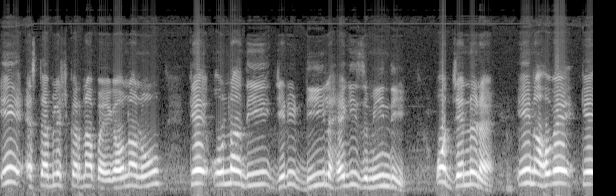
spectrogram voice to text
ਇਹ ਐਸਟੈਬਲਿਸ਼ ਕਰਨਾ ਪਏਗਾ ਉਹਨਾਂ ਨੂੰ ਕਿ ਉਹਨਾਂ ਦੀ ਜਿਹੜੀ ਡੀਲ ਹੈਗੀ ਜ਼ਮੀਨ ਦੀ, ਉਹ ਜੈਨੂਇਨ ਹੈ। ਇਹ ਨਾ ਹੋਵੇ ਕਿ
